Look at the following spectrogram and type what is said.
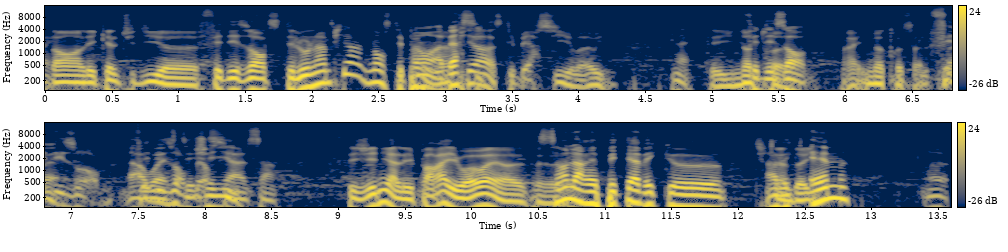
ouais. dans lesquels tu dis euh, fais des ordres. C'était l'Olympia? Non, c'était pas l'Olympia, c'était Bercy. ouais, oui. C'était une Fais autre, des ordres. une autre salle. Fais des ordres. Ah fais ouais, des ordres, c'était génial ça. C'était génial. Et pareil, ouais, ouais. euh, Ça, on l'a répété avec, euh, avec. M. Euh,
